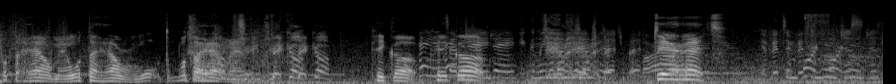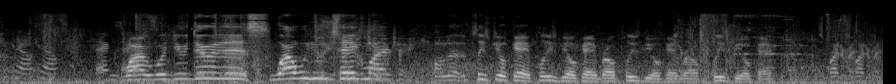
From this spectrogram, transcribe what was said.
What the hell, man? What the hell? What the, what the hell, man? Pick up, pick up. Pick up. Hey, Pick it's up. MJ. You can leave a message, but Damn it! if it's important, just, just, you know, you know. Why would you do this? Why would you take my? Oh, no, please be okay. Please be okay, bro. Please be okay, bro. Please be okay. Spider-Man. Spider-Man.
